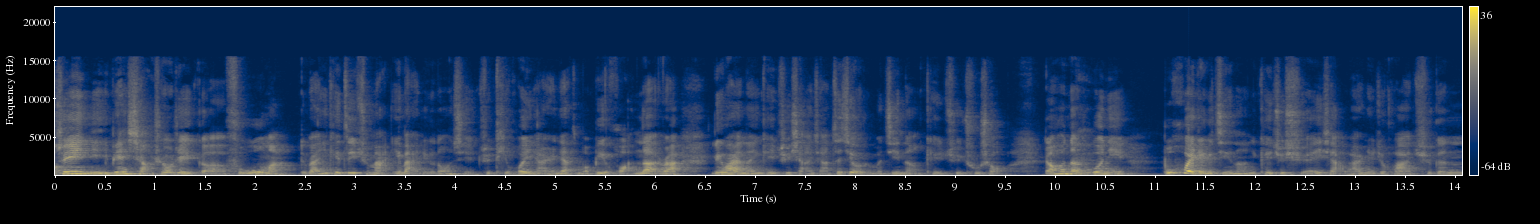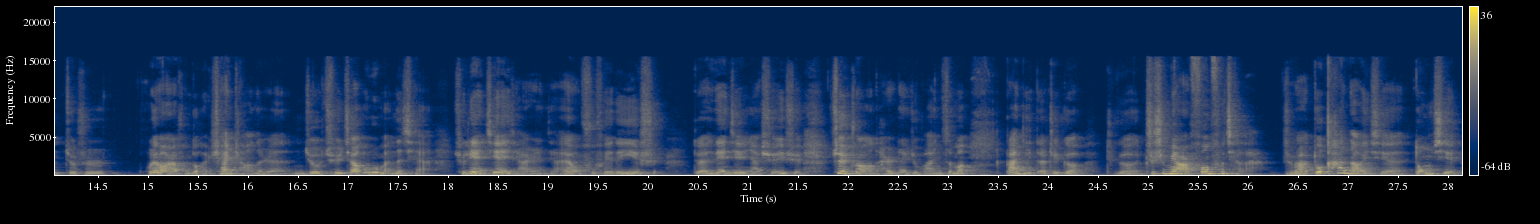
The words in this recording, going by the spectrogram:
所以你一边享受这个服务嘛，对吧？你可以自己去买一买这个东西，去体会一下人家怎么闭环的，是吧？另外呢，你可以去想一想自己有什么技能可以去出售，然后呢，如果你。不会这个技能，你可以去学一下。我还是那句话，去跟就是互联网上很多很擅长的人，你就去交个入门的钱，去链接一下人家，要有付费的意识，对链接人家学一学。最重要的还是那句话，你怎么把你的这个这个知识面丰富起来？是吧？多看到一些东西，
